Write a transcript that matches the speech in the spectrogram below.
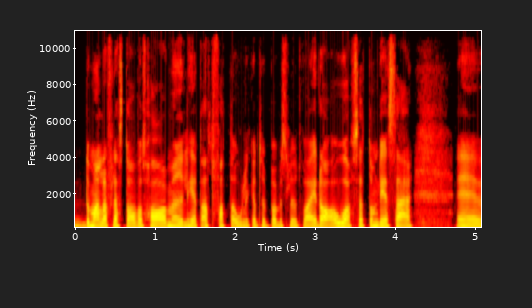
de allra flesta av oss har möjlighet att fatta olika typer av beslut varje dag. Oavsett om det är så här, eh,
